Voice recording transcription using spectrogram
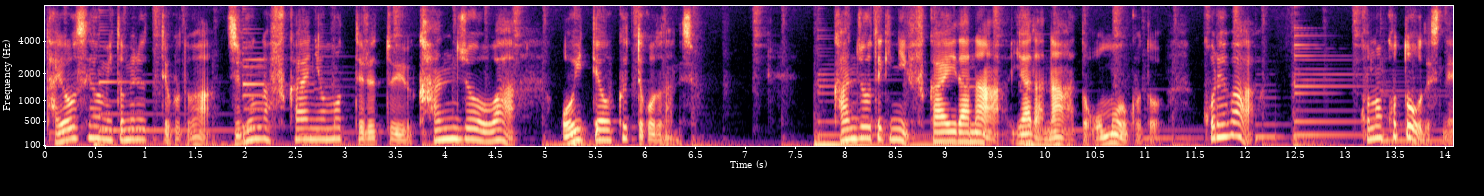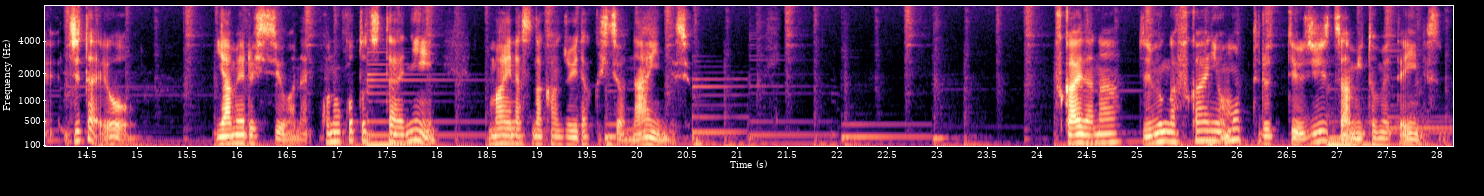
多様性を認めるっていうことは自分が不快に思ってるという感情は置いておくってことなんですよ。感情的に不快だな嫌だなと思うことこれはこのことをですね自体をやめる必要はないこのこと自体にマイナスな感情を抱く必要はないんですよ不快だな自分が不快に思ってるっていう事実は認めていいんですだか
